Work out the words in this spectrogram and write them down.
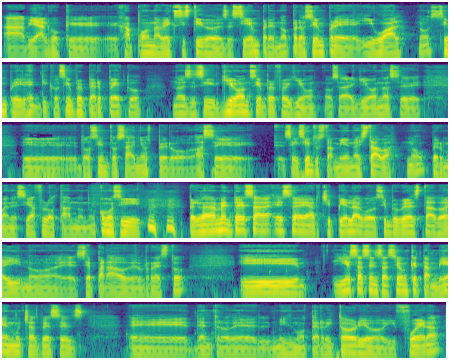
había algo que Japón había existido desde siempre, ¿no? Pero siempre igual, ¿no? Siempre idéntico, siempre perpetuo, ¿no? Es decir, guion siempre fue guion. O sea, guion hace eh, 200 años, pero hace 600 también ahí estaba, ¿no? Permanecía flotando, ¿no? Como si verdaderamente esa, ese archipiélago siempre hubiera estado ahí, ¿no? Eh, separado del resto. Y, esa sensación que también muchas veces eh, dentro del mismo territorio y fuera,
